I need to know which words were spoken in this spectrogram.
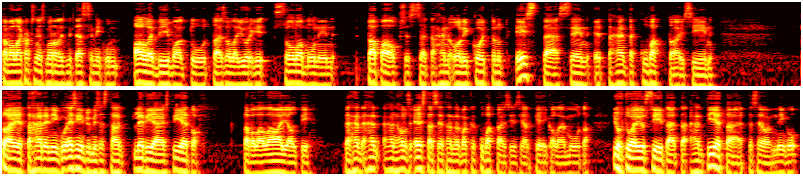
tavallaan kaksinaismoralismi tässä niinku alleviivaantuu, taisi olla juurikin Solomonin tapauksessa, että hän oli koittanut estää sen, että häntä kuvattaisiin – tai että hänen niin kuin esiintymisestään leviäisi tieto tavallaan laajalti. Että hän, hän, hän halusi estää sen, että häntä vaikka kuvattaisiin siellä keikalla ja muuta. Johtuen just siitä, että hän tietää, että se on niin kuin,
